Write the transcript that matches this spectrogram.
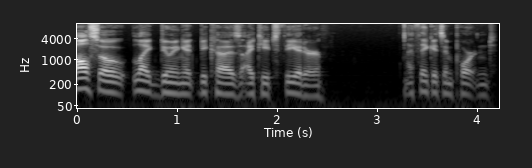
also like doing it because I teach theater. I think it's important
